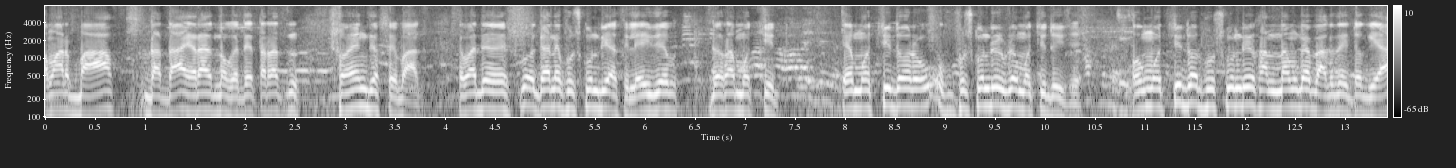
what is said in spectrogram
আমার বাপ, দাদা, এরা নগদে, তারা স্বয়ং দেখছে বাঘ। এবার এখানে ফুসকুন্ডি আছিল, এই যে দেখা মসজিদ। এই মসজিদর ফুসকুন্ডির উপরে মসজিদ হয়েছে ও মসজিদর ফুসকুন্ডির খান্দাম গায়ে বাঘ যাইতো গিয়া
